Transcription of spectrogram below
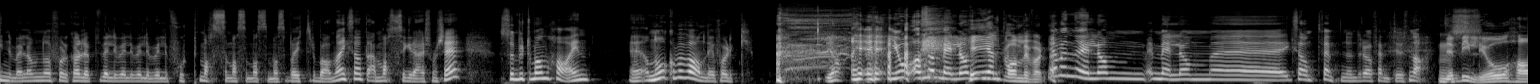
innimellom når folk har løpt veldig veldig, veldig, veldig fort, masse masse, masse, masse på ytre bane, det er masse greier som skjer, så burde man ha inn eh, Og nå kommer vanlige folk. Ja. jo, altså mellom Helt vanlige folk. ja, men mellom, mellom eh, ikke sant, 1500 og 5000, da. Det ville jo ha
